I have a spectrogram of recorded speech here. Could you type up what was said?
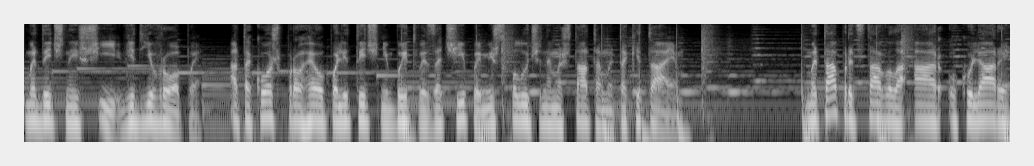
медичний ШІ від Європи, а також про геополітичні битви за чіпи між Сполученими Штатами та Китаєм. Мета представила AR-окуляри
